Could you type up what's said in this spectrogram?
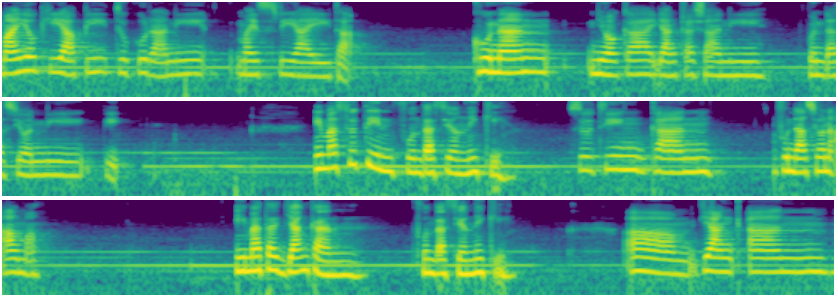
Mayo kiapi tukurani maestriaita. Kunan nyoka yankashani fundacioni pi. Imasutin Fundación Niki. Sutin kan Fundación Alma. Imata Yankan Fundación Niki. Um, yankan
